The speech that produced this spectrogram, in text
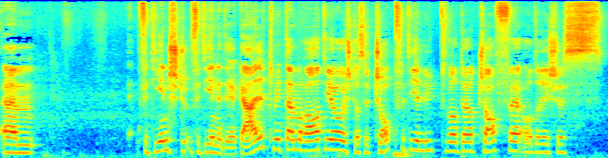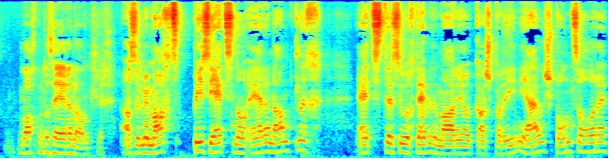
Ähm, verdienst verdienen ihr Geld mit dem Radio? Ist das ein Job für die Leute, die dort arbeiten? Oder ist es, macht man das ehrenamtlich? Also wir machen es bis jetzt noch ehrenamtlich. Jetzt äh, sucht eben Mario Gasparini auch Sponsoren,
